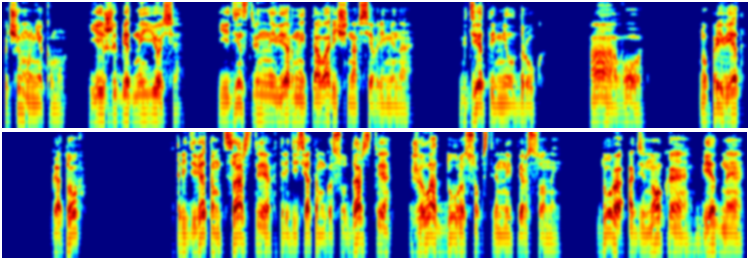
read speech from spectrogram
Почему некому? Есть же бедный Йося, единственный верный товарищ на все времена. Где ты, мил друг? А, вот. Ну, привет. Готов? В тридевятом царстве, в тридесятом государстве жила дура собственной персоной. Дура одинокая, бедная,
